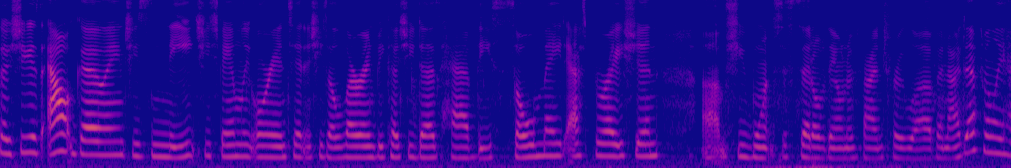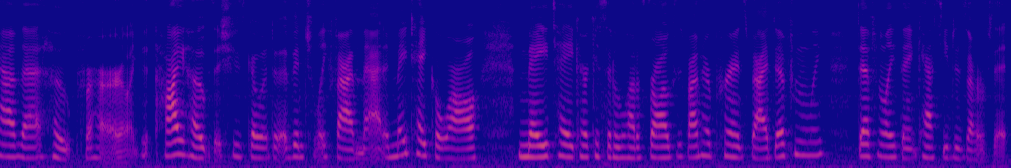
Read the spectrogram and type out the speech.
So she is outgoing, she's neat, she's family oriented, and she's alluring because she does have the soulmate aspiration. Um, she wants to settle down and find true love, and I definitely have that hope for her. Like high hope that she's going to eventually find that. It may take a while, may take her kissing a lot of frogs to find her prince, but I definitely, definitely think Cassie deserves it.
